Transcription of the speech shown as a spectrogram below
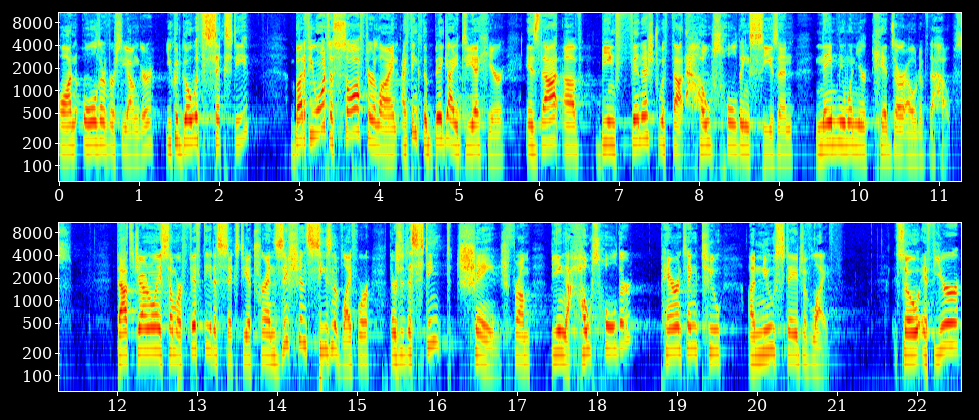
on older versus younger, you could go with 60. But if you want a softer line, I think the big idea here is that of being finished with that householding season, namely when your kids are out of the house. That's generally somewhere 50 to 60, a transition season of life where there's a distinct change from being a householder, parenting, to a new stage of life. So if, you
